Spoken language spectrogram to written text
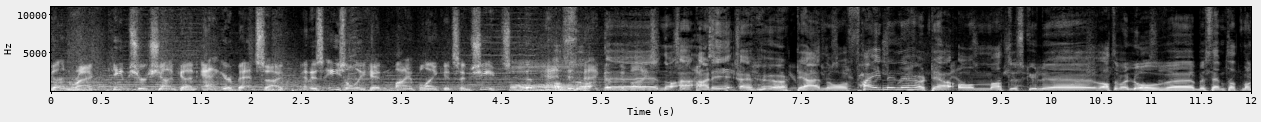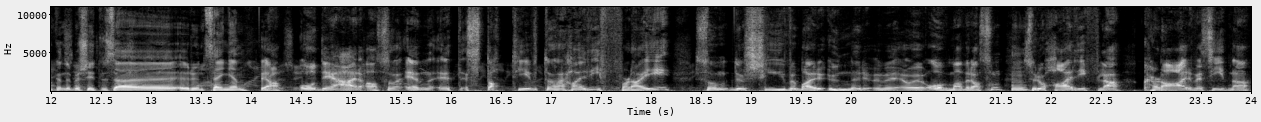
gun rack keeps your shotgun at your bedside and is easily hidden by blankets and sheets. The patented Altså, backup eh, device nå, er er det, eh, hørte jeg nå feil, eller hørte jeg om at, skulle, at det var lovbestemt at man kunne beskytte seg rundt sengen? Ja, og det er altså en, et stativ til å ha rifla i, som du skyver bare under overmadrassen, overmadrassen, så du har rifla klar ved siden av.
